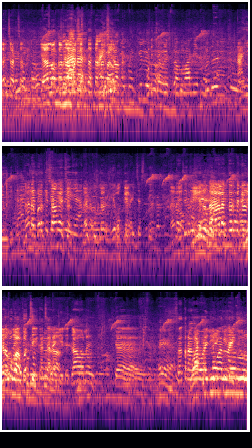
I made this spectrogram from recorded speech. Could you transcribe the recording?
काहीच अडचण नाही. ज्या लोकांना आवश्यकता त्यांना मिळावे. नाही. नाही बरं ते सांगायचं. नाही नाही उलट ओके. नाही नाही हे नाही आला तर सतरा माल नाही झिरो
